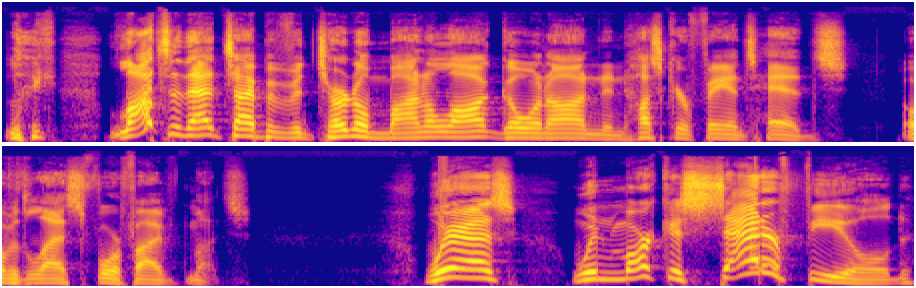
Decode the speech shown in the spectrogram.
Like lots of that type of internal monologue going on in Husker fans' heads over the last four or five months. Whereas when Marcus Satterfield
